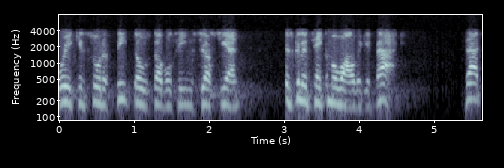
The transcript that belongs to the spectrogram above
where he can sort of beat those double teams just yet. It's going to take him a while to get back. That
